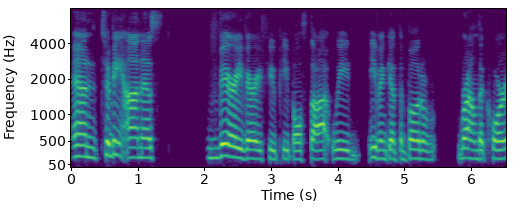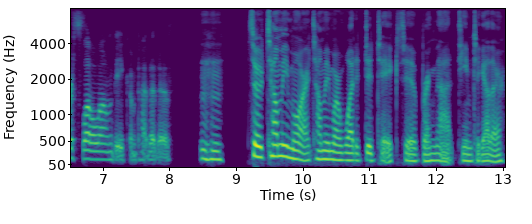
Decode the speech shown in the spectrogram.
And to be honest, very, very few people thought we'd even get the boat around the course, let alone be competitive. Mm-hmm. So tell me more. Tell me more what it did take to bring that team together.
